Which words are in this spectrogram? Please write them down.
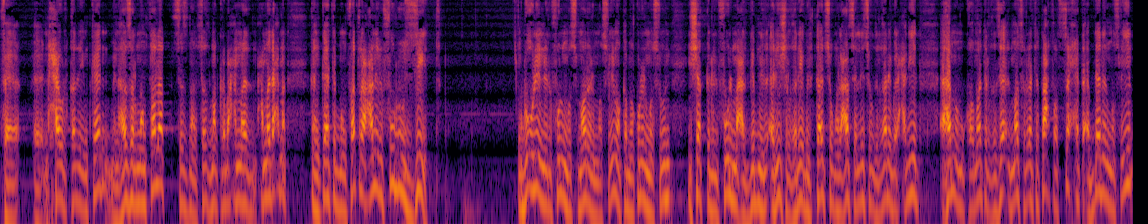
فنحاول قدر الإمكان من هذا المنطلق أستاذنا الأستاذ مكرم احمد محمد أحمد كان كاتب من فترة عن الفول والزيت. وبيقول إن الفول مسمار المصريين وكما يقول المصريون يشكل الفول مع الجبن القريش الغني بالكالسيوم والعسل الأسود الغني بالحديد أهم مقومات الغذاء المصري التي تحفظ صحة أبدان المصريين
